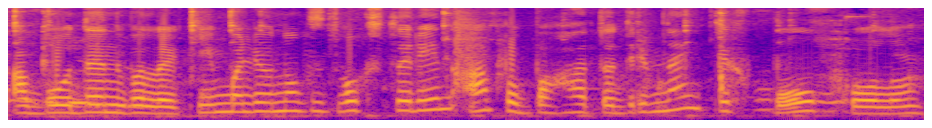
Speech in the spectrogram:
Або один великий малюнок з двох сторін, або багато дрібненьких по колу.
